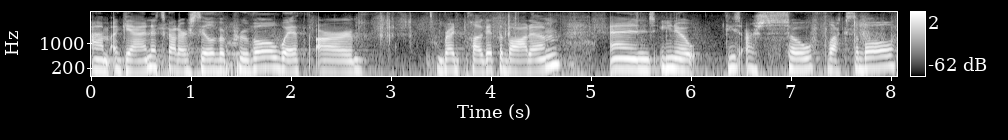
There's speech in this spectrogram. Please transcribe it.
Um, again, it's got our seal of approval with our red plug at the bottom. And you know, these are so flexible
